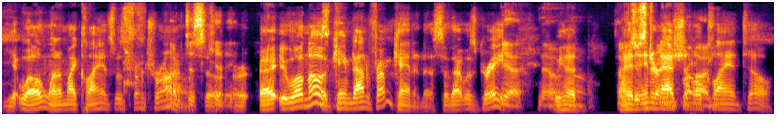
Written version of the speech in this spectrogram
yeah, well, one of my clients was from Toronto. just so, kidding. or- uh, well, no, it came down from Canada, so that was great. Yeah, no, We had- no. I had just trying to international clientele,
